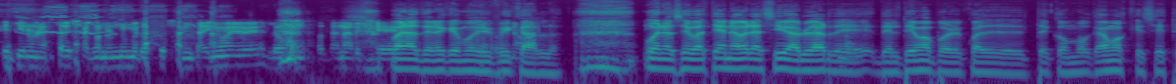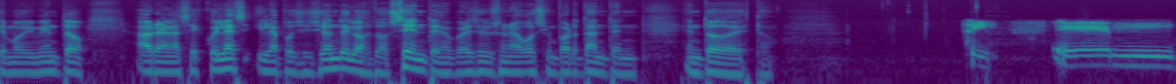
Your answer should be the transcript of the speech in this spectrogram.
que tiene una estrella con el número 69, lo vamos a tener que... Van a tener que modificarlo. Bueno, Sebastián, ahora sí va a hablar de, del tema por el cual te convocamos, que es este movimiento ahora en las escuelas y la posición de los docentes, me parece que es una voz importante en, en todo esto. Sí. Eh,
